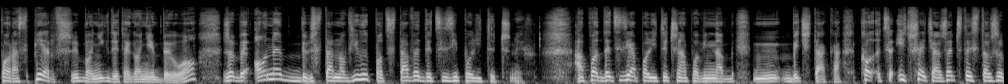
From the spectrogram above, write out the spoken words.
po raz pierwszy, bo nigdy tego nie było, żeby one stanowiły podstawę decyzji politycznych. A po, decyzja polityczna powinna by- być taka. Ko, co, I trzecia rzecz to jest to, że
